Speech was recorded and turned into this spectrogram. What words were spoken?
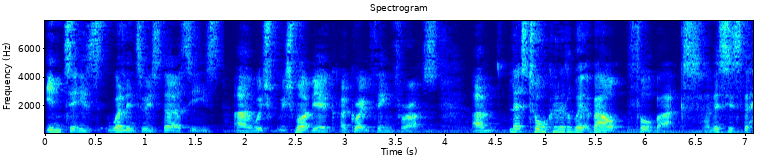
into his well into his thirties, uh, which which might be a, a great thing for us. Um, let's talk a little bit about fullbacks, and this is the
